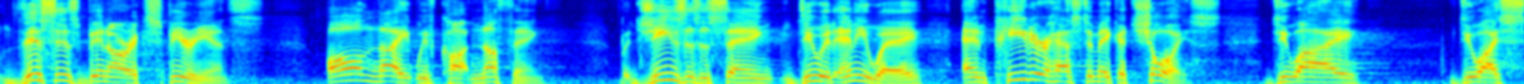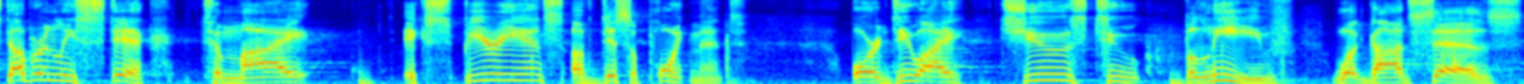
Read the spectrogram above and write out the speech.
This has been our experience. All night we've caught nothing. But Jesus is saying, do it anyway. And Peter has to make a choice. Do I, do I stubbornly stick to my experience of disappointment, or do I choose to believe what God says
